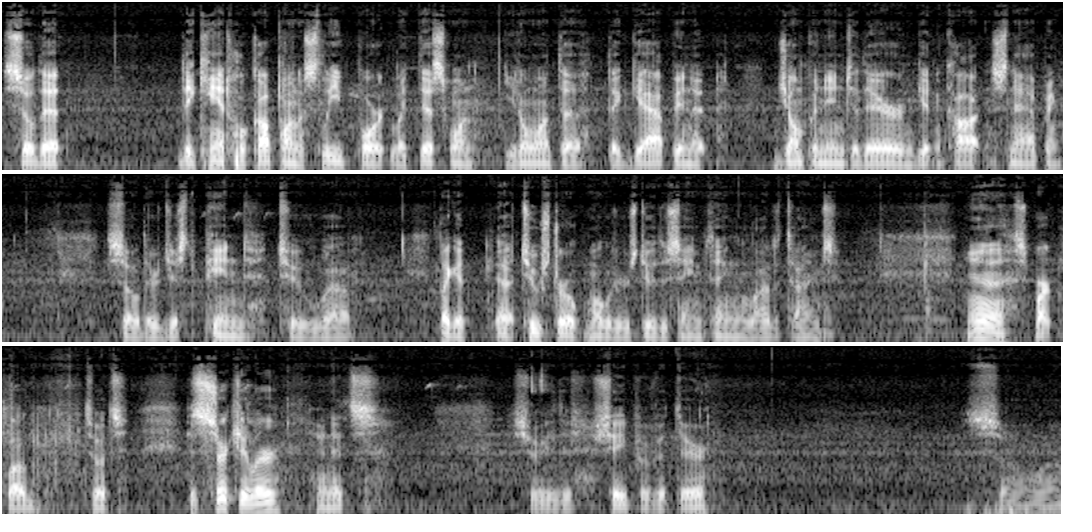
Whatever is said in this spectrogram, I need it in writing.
so that they can't hook up on a sleeve port like this one. You don't want the, the gap in it jumping into there and getting caught and snapping. So they're just pinned to, uh, like a, a two-stroke motors do the same thing a lot of times yeah, spark plug. So it's it's circular and it's show you the shape of it there. So uh,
